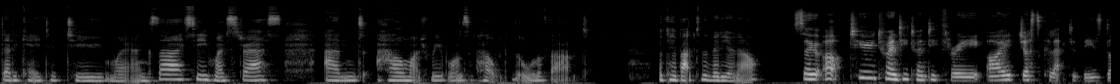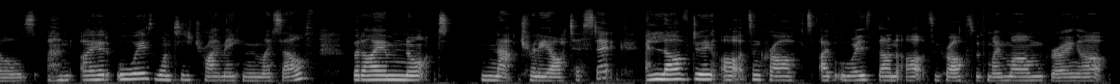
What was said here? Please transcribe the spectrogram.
dedicated to my anxiety, my stress, and how much reborns have helped with all of that. Okay, back to the video now. So, up to 2023, I just collected these dolls and I had always wanted to try making them myself, but I am not naturally artistic. I love doing arts and crafts. I've always done arts and crafts with my mum growing up.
